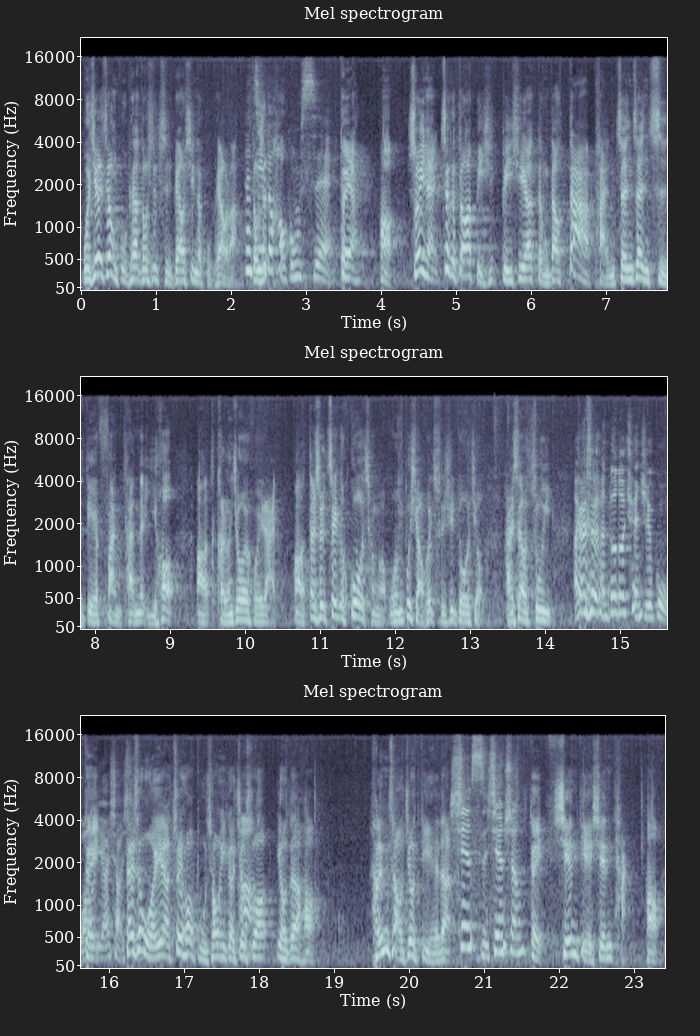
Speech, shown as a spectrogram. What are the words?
我觉得这种股票都是指标性的股票啦，但这些都好公司哎。对呀，好，所以呢，这个都要必须必须要等到大盘真正止跌反弹了以后啊，可能就会回来啊。但是这个过程哦，我们不晓会持续多久，还是要注意。但是很多都全指股哦，也要小心。但是我也要最后补充一个，就是说有的哈，很早就跌的，先死先生。对，先跌先弹。好，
